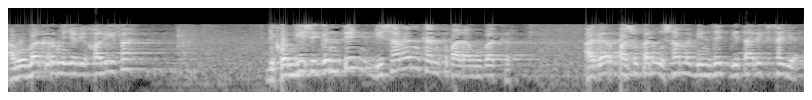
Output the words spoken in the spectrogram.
Abu Bakar menjadi khalifah di kondisi genting disarankan kepada Abu Bakar agar pasukan Usama bin Zaid ditarik saja.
